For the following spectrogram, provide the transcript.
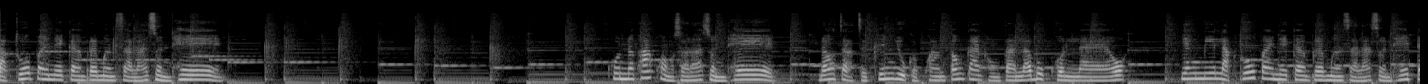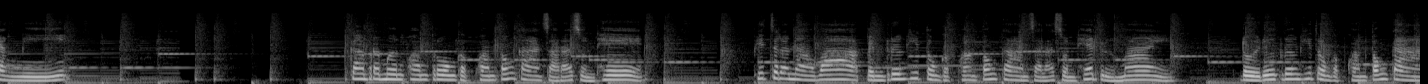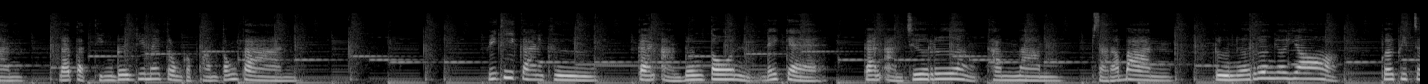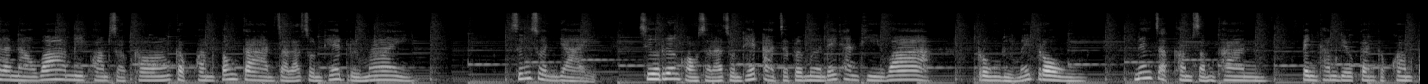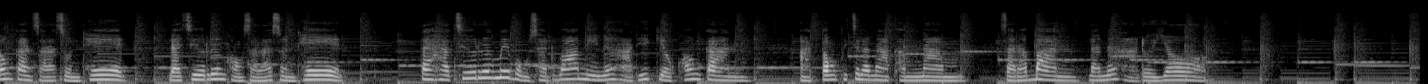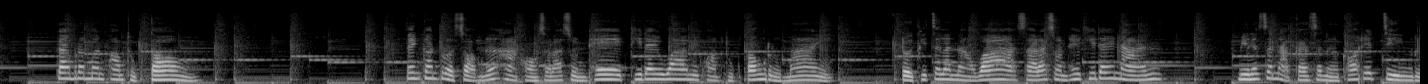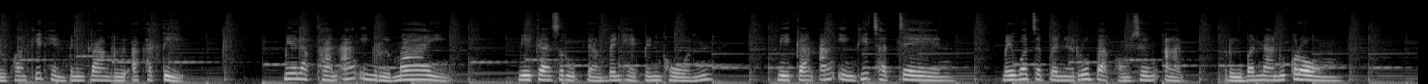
หลักทั่วไปในการประเมินสารสนเทศ คุณภาพของสารสนเทศ นอกจากจะขึ้นอยู่กับความต้องการของแต่ละบุคคลแล้ว ยังมีหลักทั่วไปในการประเมินสารสนเทศดังนี้ การประเมินความตรงกับความต้องการสารสนเทศ พิจารณาว่าเป็นเรื่องที่ตรงกับความต้องการสารสนเทศหรือไม่ โดยเลือกเรื่องที่ตรงกับความต้องการ และตัดทิ้งเรื่องที่ไม่ตรงกับความต้องการ วิธีการคือ การอ่านเบื้องต้นได้แก่ การอ่านชื่อเรื่องคำนำสารบัญ หรือเนื้อเรื่องย่อๆ เพื่อพิจารณาว่ามีความสอดคล้องกับความต้องการสารสนเทศหรือไม่ ซึ่งส่วนใหญ่ ชื่อเรื่องของสารสนเทศอาจจะประเมินได้ทันทีว่า ตรงหรือไม่ตรง เนื่องจากคำสำคัญเป็นคำเดียวกันกับความต้องการสารสนเทศ และชื่อเรื่องของสารสนเทศ แต่หากชื่อเรื่องไม่บ่งชัดว่ามีเนื้อหาที่เกี่ยวข้องกัน อาจต้องพิจารณาคำนำ สารบัญ และเนื้อหาโดยย่อ การประเมินความถูกต้อง เป็นการตรวจสอบเนื้อหาของสารสนเทศที่ได้ว่ามีความถูกต้องหรือไม่ โดยพิจารณาว่าสารสนเทศที่ได้นั้น มีลักษณะการเสนอข้อเท็จจริง หรือความคิดเห็นเป็นกลางหรืออคติ มีหลักฐานอ้างอิงหรือไม่ มีการสรุปอย่างเป็นเหตุเป็นผล มีการอ้างอิงที่ชัดเจน ไม่ว่าจะเป็นในรูปแบบของเชิงอัด หรือบรรณานุกรม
